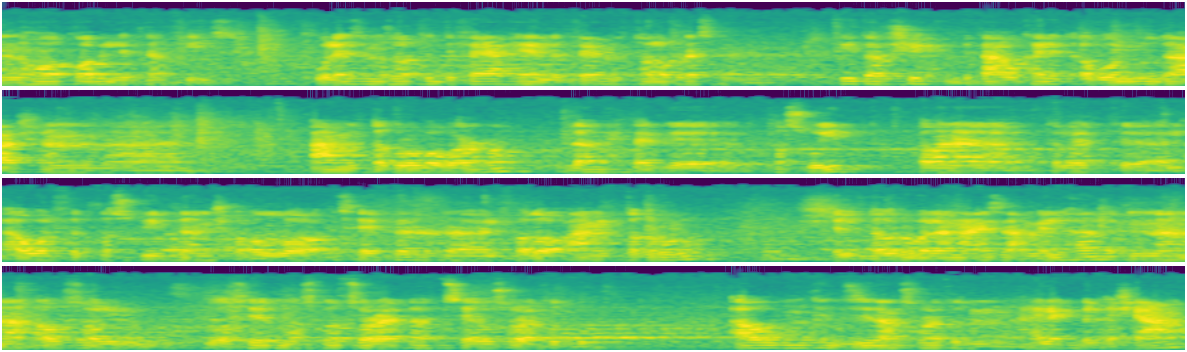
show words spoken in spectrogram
إن هو قابل للتنفيذ. ولازم وزارة الدفاع هي اللي تعمل طلب رسمي في ترشيح بتاع وكالة أبولو ده عشان آه، أعمل تجربة بره. ده محتاج تصويت. لو أنا طلعت الأول في التصويت ده إن شاء الله أسافر آه، الفضاء أعمل تجربة. التجربة اللي أنا عايز أعملها إن أنا أوصل لوسيلة مواصلات سرعتها تساوي سرعة الضوء. أو ممكن تزيد عن سرعة العلاج بالأشعة.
